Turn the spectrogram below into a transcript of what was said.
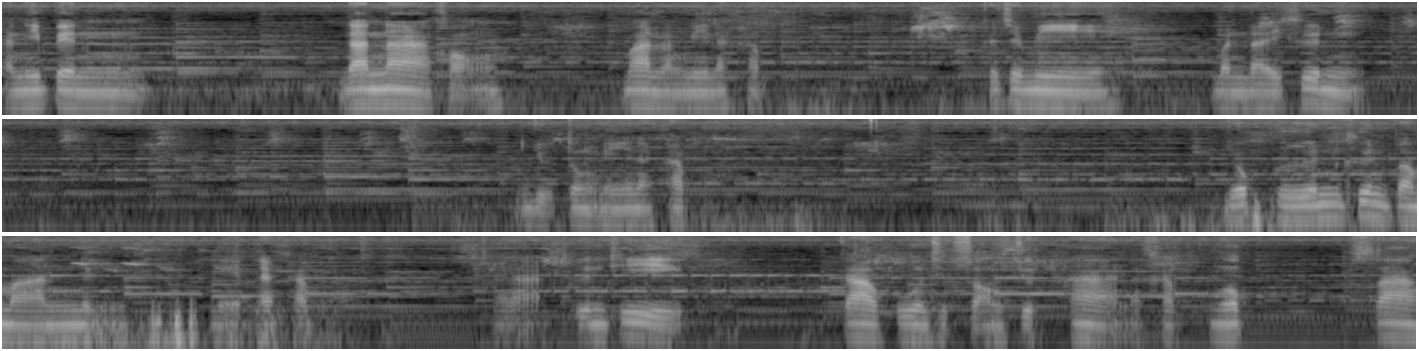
อันนี้เป็นด้านหน้าของบ้านหลังนี้นะครับ ก็จะมีบันไดขึ้น อยู่ตรงนี้นะครับ ยกพื้นขึ้นประมาณ 1 เมตรนะครับขนาดพื้นที่ 9คูณ12.5 นะครับ งบสร้าง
